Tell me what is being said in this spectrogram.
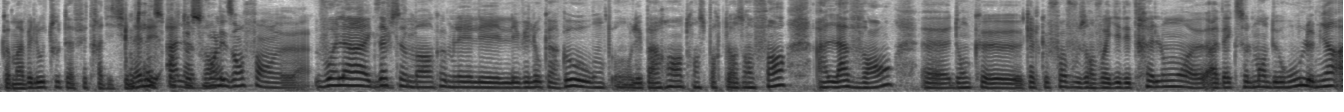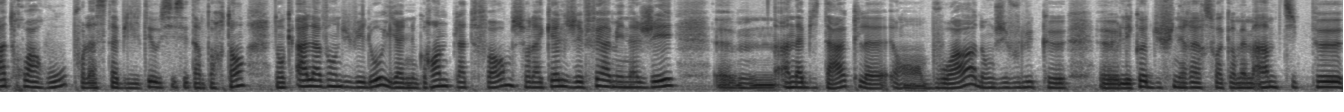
comme un vélo tout à fait traditionnel. On transporte et souvent les enfants. Euh, voilà, exactement. Comme les, les, vélos cargo où, les parents transportent leurs enfants à l'avant. donc, quelquefois, vous envoyez des très longs avec seulement deux roues. Le mien a trois roues pour la stabilité aussi. C'est important. Donc à l'avant du vélo, il y a une grande plateforme sur laquelle j'ai fait aménager euh, un habitacle en bois. Donc j'ai voulu que euh, les codes du funéraire soient quand même un petit peu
